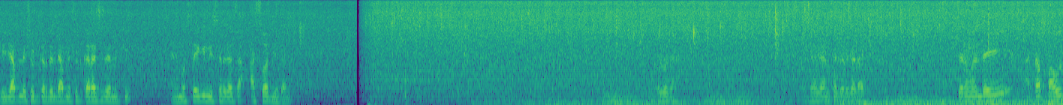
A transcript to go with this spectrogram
जे जे आपले शूट करतील ते आपण शूट करायचंच आहे नक्की. आणि मस्त आहे की निसर्गाचा आस्वाद घेताना. हे बघा. ढगांचा गडगडाट तर मंडळी आता पाऊस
